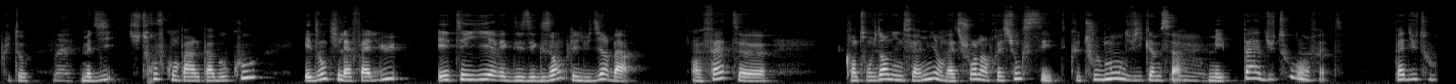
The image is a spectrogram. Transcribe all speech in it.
plutôt. Ouais. Elle m'a dit tu trouves qu'on parle pas beaucoup et donc il a fallu étayer avec des exemples et lui dire bah en fait euh, quand on vient d'une famille on a toujours l'impression que c'est que tout le monde vit comme ça Mm. mais pas du tout en fait pas du tout.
